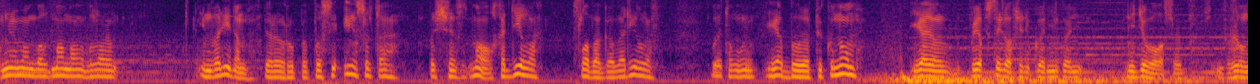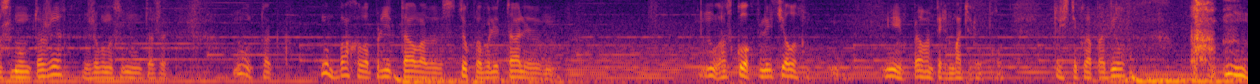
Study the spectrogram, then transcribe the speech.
У меня мама, мама была инвалидом первой группы после инсульта, почти мало ходила, слабо говорила. Поэтому я был опекуном. Я при обстрелах я никуда, никуда не девался. Жил на седьмом этаже, живу на седьмом этаже. Ну, так, ну, бахало, прилетало, стекла вылетали. Ну, осколок прилетел и прямо перед матерью упал. Три стекла пробил.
